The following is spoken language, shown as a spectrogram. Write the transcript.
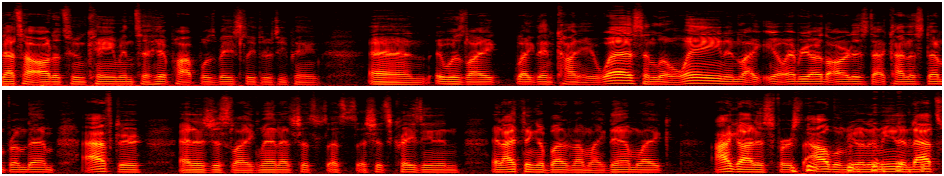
that's how auto tune came into hip hop was basically through T Pain. And it was like like then Kanye West and Lil Wayne and like you know every other artist that kind of stemmed from them after, and it's just like man that's just that's that shit's crazy and and I think about it and I'm like damn like I got his first album you know what I mean and that's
